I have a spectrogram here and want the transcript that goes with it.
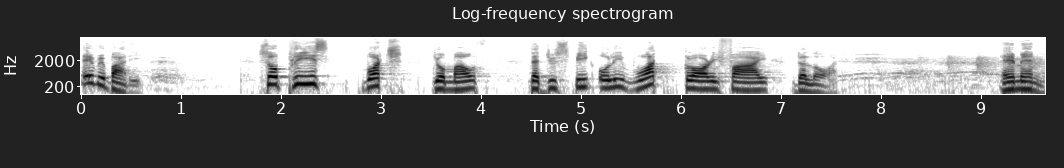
Everybody. So please watch your mouth that you speak only what glorify the Lord. Amen.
